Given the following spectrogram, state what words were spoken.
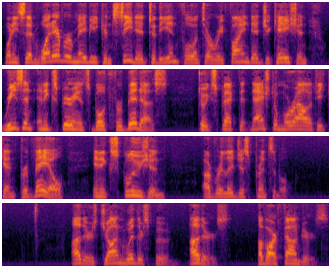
when he said, whatever may be conceded to the influence or refined education, reason and experience both forbid us to expect that national morality can prevail in exclusion of religious principle. Others, John Witherspoon, others of our founders,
